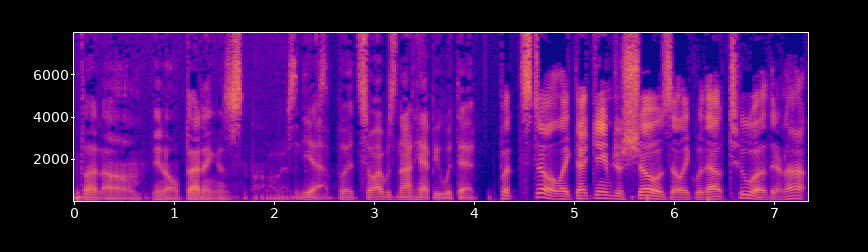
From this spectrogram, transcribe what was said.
But um, you know, betting is not always. Yeah, but so I was not happy with that. But still, like that game just shows that like without Tua, they're not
